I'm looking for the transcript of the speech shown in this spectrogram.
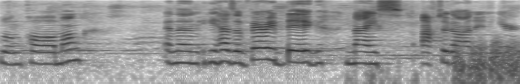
Luang Pa monk. And then he has a very big, nice octagon in here.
